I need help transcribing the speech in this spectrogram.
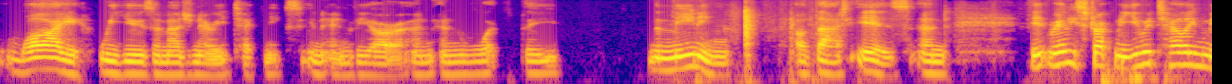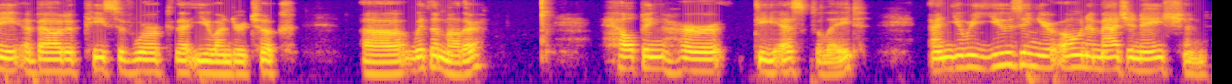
why we use imaginary techniques in NVR and, and what the the meaning of that is. And it really struck me. You were telling me about a piece of work that you undertook uh, with a mother, helping her de escalate, and you were using your own imagination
